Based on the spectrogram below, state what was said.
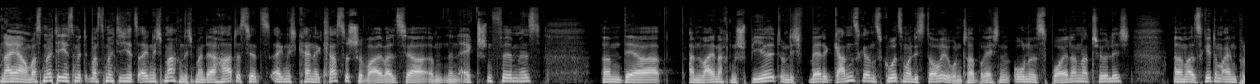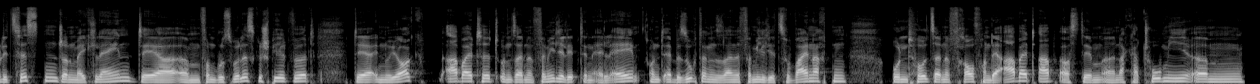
Naja, und was möchte ich jetzt mit, was möchte ich jetzt eigentlich machen? Ich meine, der Hart ist jetzt eigentlich keine klassische Wahl, weil es ja ähm, ein Actionfilm ist. Ähm, der an Weihnachten spielt und ich werde ganz, ganz kurz mal die Story runterbrechen, ohne Spoiler natürlich. Ähm, also es geht um einen Polizisten, John McClane, der ähm, von Bruce Willis gespielt wird, der in New York arbeitet und seine Familie lebt in LA und er besucht dann seine Familie zu Weihnachten und holt seine Frau von der Arbeit ab aus dem äh, Nakatomi ähm,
